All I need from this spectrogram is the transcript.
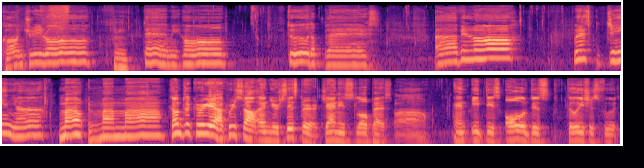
Country road, hmm. take me home to the place I belong, West Virginia. Mountain Mama. Come to Korea, Crystal and your sister, Janice Lopez, Wow. And eat this all of this delicious food.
